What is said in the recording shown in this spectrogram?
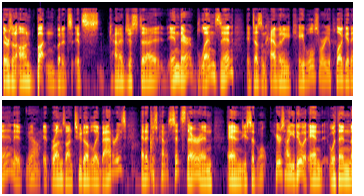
there's an on button, but it's it's kind of just uh, in there. It blends in. It doesn't have any cables where you plug it in. It Yeah. it runs on two AA batteries, and it just kind of sits there. And and you said, well, here's how you do it. And within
